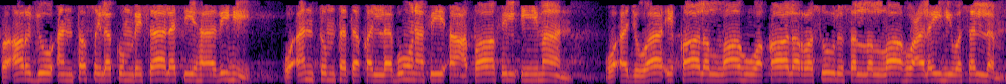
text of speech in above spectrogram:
فأرجو أن تصلكم رسالتي هذه وأنتم تتقلبون في أعطاف الإيمان. وأجواء قال الله وقال الرسول صلى الله عليه وسلم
